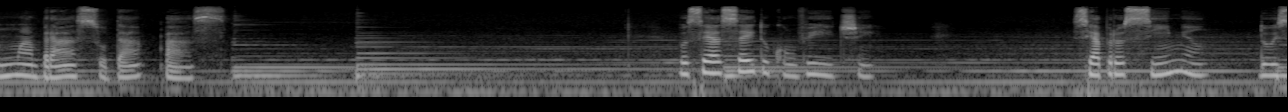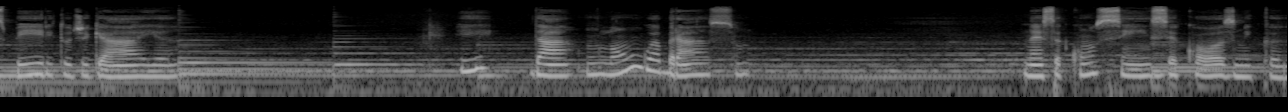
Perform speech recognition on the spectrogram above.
um abraço da paz. Você aceita o convite? Se aproxima do espírito de Gaia e dá um longo abraço nessa consciência cósmica,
